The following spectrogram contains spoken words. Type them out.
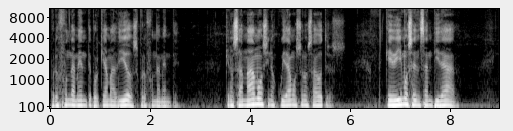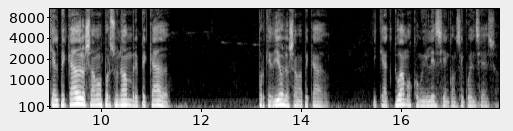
profundamente porque ama a Dios profundamente que nos amamos y nos cuidamos unos a otros, que vivimos en santidad, que al pecado lo llamamos por su nombre, pecado, porque Dios lo llama pecado, y que actuamos como iglesia en consecuencia de eso.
